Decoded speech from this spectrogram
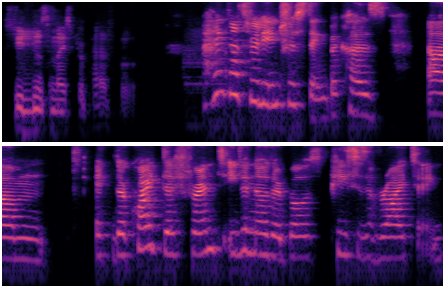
students are most prepared for? I think that's really interesting because um, it, they're quite different, even though they're both pieces of writing.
